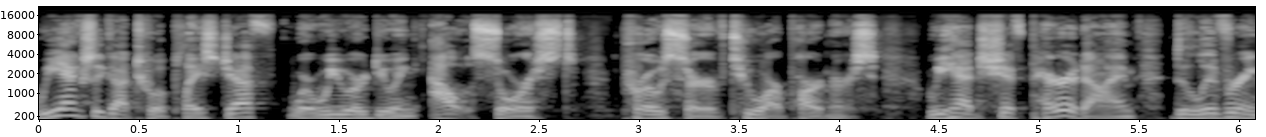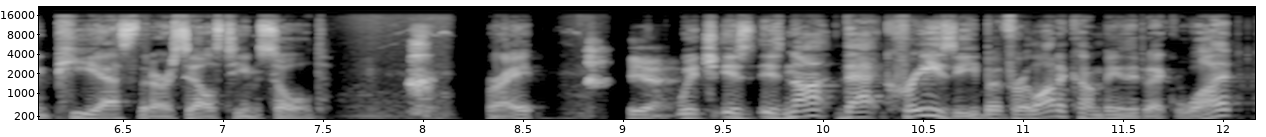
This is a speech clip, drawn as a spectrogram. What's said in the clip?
we actually got to a place, Jeff, where we were doing outsourced pro serve to our partners. We had Shift Paradigm delivering PS that our sales team sold right? Yeah. Which is is not that crazy, but for a lot of companies, they'd be like, "What?"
